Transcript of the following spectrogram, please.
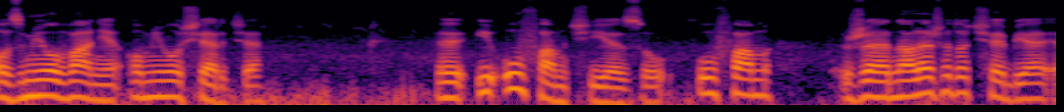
o zmiłowanie, o miłosierdzie. Y, I ufam Ci, Jezu, ufam, że należę do Ciebie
